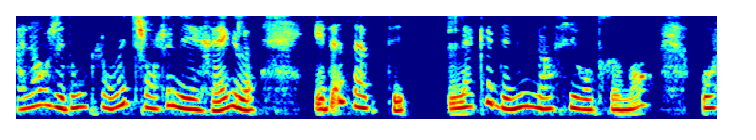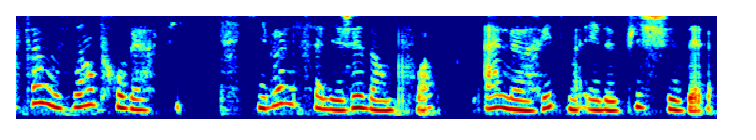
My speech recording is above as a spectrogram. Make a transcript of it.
Alors j'ai donc envie de changer les règles et d'adapter l'Académie Mincir Autrement aux femmes introverties qui veulent s'alléger d'un poids à leur rythme et depuis chez elles,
